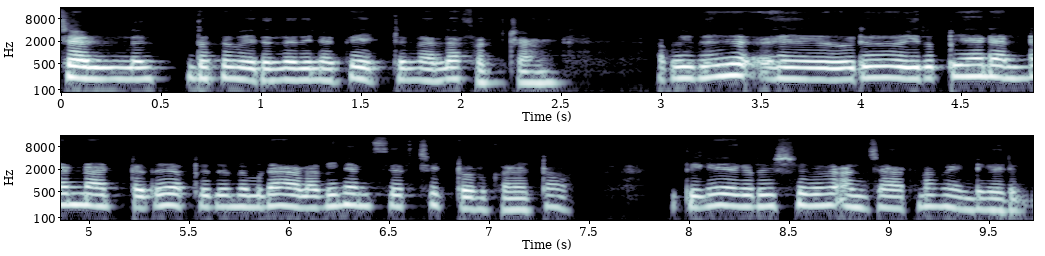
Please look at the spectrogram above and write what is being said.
ചെള്ള് ഇതൊക്കെ വരുന്നതിനൊക്കെ ഏറ്റവും നല്ല എഫക്റ്റാണ് അപ്പോൾ ഇത് ഒരു ഇതിപ്പോൾ ഞാൻ രണ്ടെണ്ണം ഇട്ടത് അപ്പോൾ ഇത് നമ്മുടെ അളവിനനുസരിച്ച് ഇട്ട് കൊടുക്കണം കേട്ടോ. ഇതിൽ ഏകദേശം ഒരു അഞ്ചാറെണ്ണം വേണ്ടി വരും.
